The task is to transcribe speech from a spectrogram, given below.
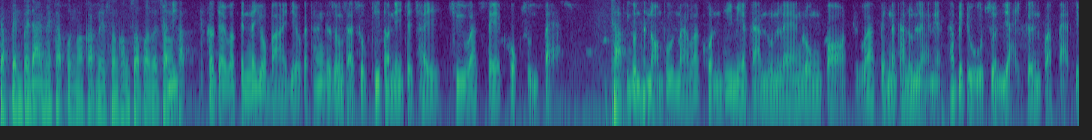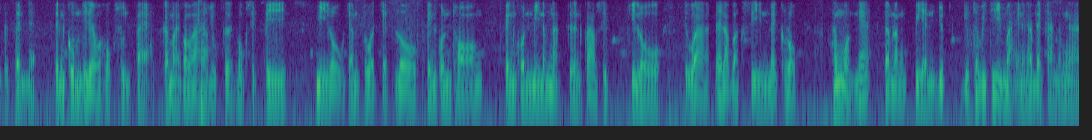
จะเป็นไปได้ไหมครับคุณหมอครับในส่วนของสปสชอันนี้ครับ เข้าใจว่าเป็นนโยบายเดียวกับทางกระทรวงสาธารณสุขที่ตอนนี้จะใช้ชื่อว่าเซฟ608ครับ ที่คุณถนอมพูดมาว่าคนที่มีอาการรุนแรงลงปอด หรือว่าเป็นอาการรุนแรงเนี่ยถ้าไปดูส่วนใหญ่เกินกว่า 80%เนี่ยเป็นกลุ่มที่เรียกว่า 608 ก็หมายความว่าครับอายุเกิน 60 ปี มีโรคประจำตัว 7 โรค เป็นคนท้อง เป็นคนมีน้ำหนักเกิน 90 กิโล หรือว่าได้รับวัคซีนไม่ครบ ทั้งหมดเนี้ยกำลังเปลี่ยนยุทธยุทธวิธีใหม่นะครับในการทำงาน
